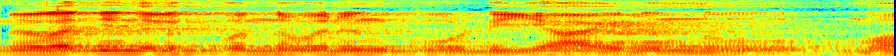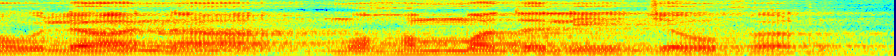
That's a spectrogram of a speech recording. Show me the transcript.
നിറഞ്ഞു നിൽക്കുന്നവനും കൂടിയായിരുന്നു മൗലാന മുഹമ്മദ് അലി ജൗഹർ.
